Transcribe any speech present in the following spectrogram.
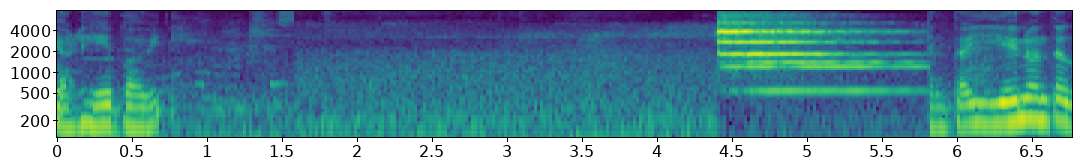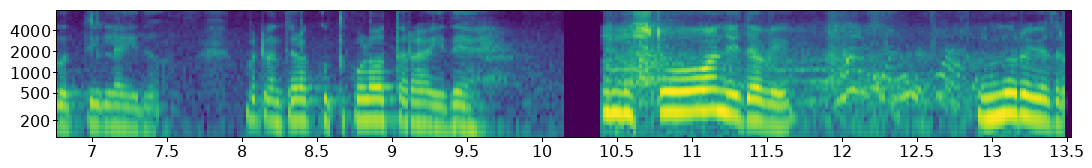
ಹಳೆಯ ಬಾವಿ. ಅಂತ ಏನು ಅಂತ ಗೊತ್ತಿಲ್ಲ ಇದು. ಬಟ್ ಒಂಥರ ಕುತ್ಕೊಳ್ಳೋ ಥರ ಇದೆ. ಇಲ್ಲಿ ಇಷ್ಟೊಂದು ಇದ್ದಾವೆ ಇನ್ನೂರೈವತ್ತು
